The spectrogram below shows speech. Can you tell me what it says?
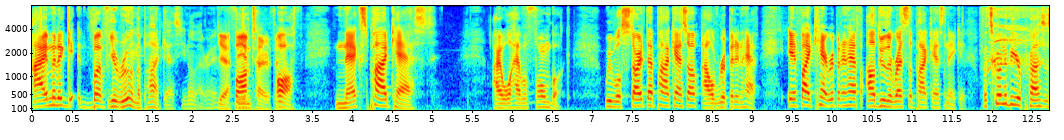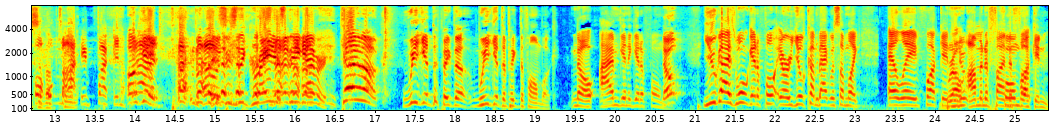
I'm gonna get, but You ruined the podcast. You know that, right? yeah, the entire thing. off. Next podcast, I will have a phone book. We will start that podcast off. I'll rip it in half. If I can't rip it in half, I'll do the rest of the podcast naked. What's going to be your process of Oh obtaining? my fucking Okay, god! Time out. This is the greatest Time thing out. ever. Time out. We get to pick the we get to pick the phone book. No, I'm gonna get a phone Nope. book. You guys won't get a phone, or you'll come back with some like L.A. fucking. Bro, new- I'm going to find phone the book. fucking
